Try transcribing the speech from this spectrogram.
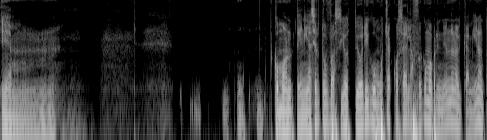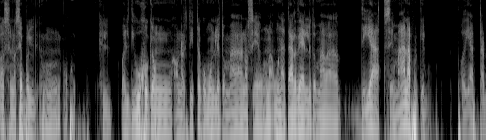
em, como tenía ciertos vacíos teóricos, muchas cosas las fue como aprendiendo en el camino. Entonces, no sé, pues, el, dibujo que a un, a un, artista común le tomaba, no sé, una, una tarde a él le tomaba días, semanas, porque podía estar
